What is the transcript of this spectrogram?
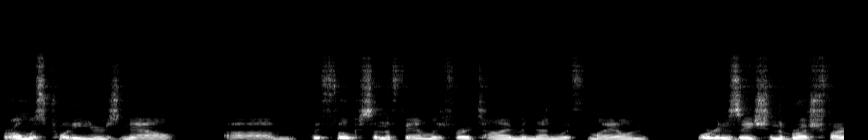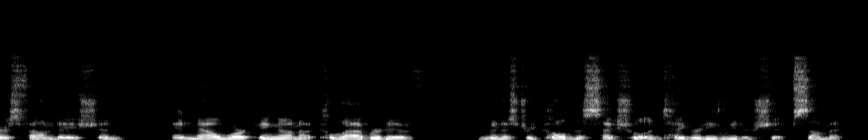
for almost 20 years now, um, with Focus on the Family for a time, and then with my own organization, the Brushfires Foundation, and now working on a collaborative ministry called the Sexual Integrity Leadership Summit,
